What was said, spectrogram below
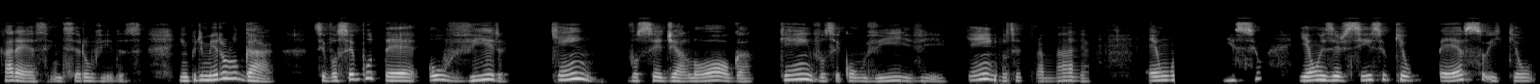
carecem de ser ouvidas. Em primeiro lugar, se você puder ouvir quem você dialoga, quem você convive, quem você trabalha, é um exercício, e é um exercício que eu peço e que eu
